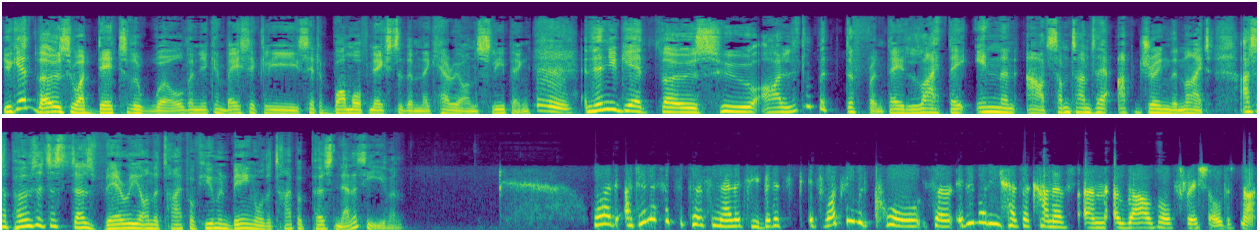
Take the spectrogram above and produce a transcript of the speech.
you get those who are dead to the world and you can basically set a bomb off next to them. And they carry on sleeping. Mm. And then you get those who are a little bit different. They light, they're in and out. Sometimes they're up during the night. I suppose it just does vary on the type of human being or the type of personality even. Well, I don't know if it's a personality, but it's it's what we would call. So everybody has a kind of um, arousal threshold at night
